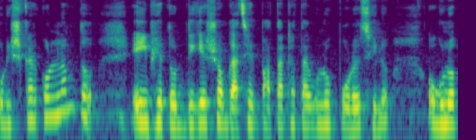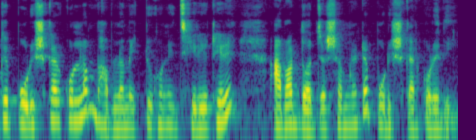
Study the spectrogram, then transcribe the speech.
পরিষ্কার করলাম তো, এই ভেতর দিকে সব গাছের পাতা টাতাগুলো পড়েছিল, ওগুলোকে পরিষ্কার করলাম, ভাবলাম একটুখানি ঝেড়ে ঠেড়ে আবার দরজার সামনেটা পরিষ্কার করে দিই।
